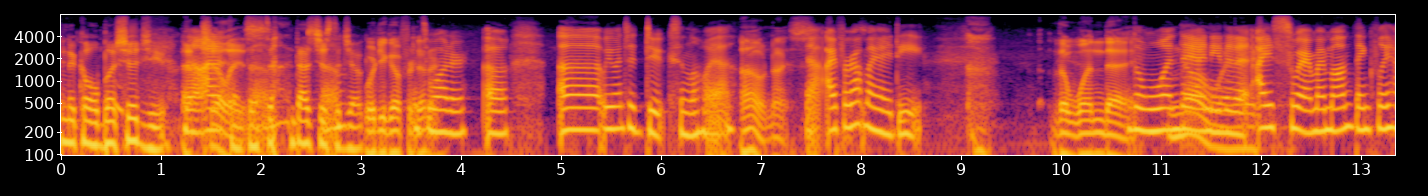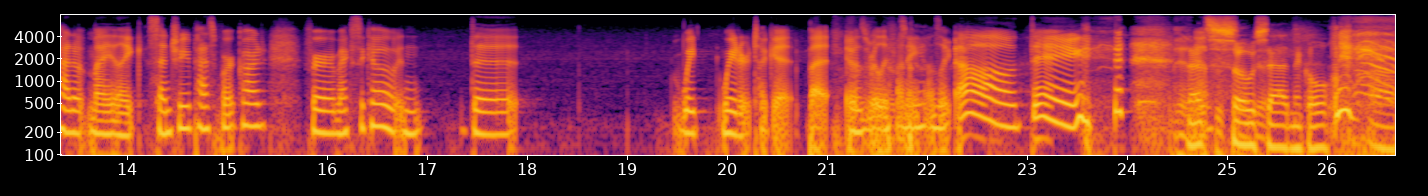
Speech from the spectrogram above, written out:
night Nicole, but should you? at No, I don't Chili's. think That's, that's just a joke. Where'd you go for it's dinner? water. Oh, uh, we went to Duke's in La Jolla. Oh, nice. Yeah, I forgot my ID. The one day. The one day I needed way. it. I swear, my mom thankfully had a, my like SENTRI passport card for Mexico, and the wait waiter took it. But it was really That's funny. good. I was like, oh dang. Man, That's this is so, sad, Nicole. Uh,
